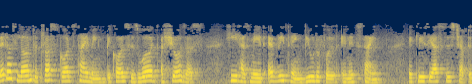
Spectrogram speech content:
Let us learn to trust God's timing because His Word assures us He has made everything beautiful in its time. Ecclesiastes chapter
